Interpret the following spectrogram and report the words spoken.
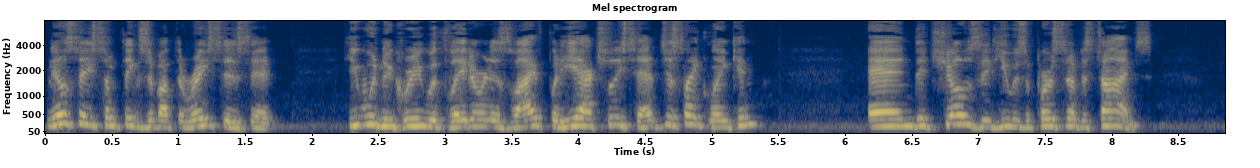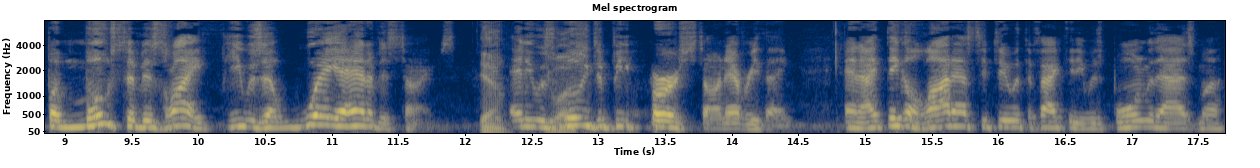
and they'll say some things about the races that he wouldn't agree with later in his life, but he actually said, just like Lincoln, and it shows that he was a person of his times. But most of his life, he was a way ahead of his times. Yeah. And he was, he was. willing to be first on everything. And I think a lot has to do with the fact that he was born with asthma,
